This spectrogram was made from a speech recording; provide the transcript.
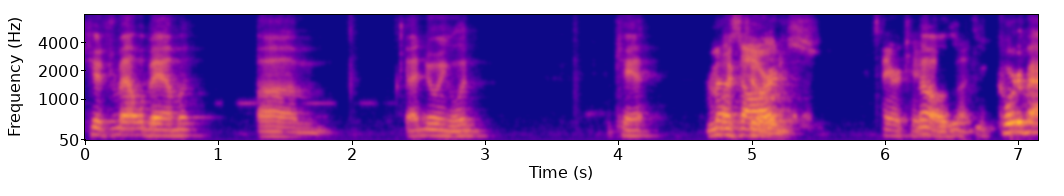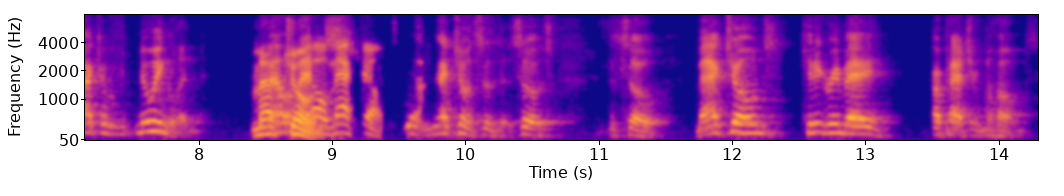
kid from Alabama, um, at New England. Can't Mac Lazard. Jones. It's there too. no but- the quarterback of New England. Mac Alabama. Jones. Oh, Mac Jones. Yeah, Mac Jones. So, so it's so Mac Jones, Kitty Green Bay, or Patrick Mahomes.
